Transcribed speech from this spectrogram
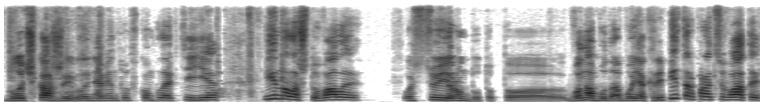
блочка живлення, він тут в комплекті є, і налаштували ось цю ерунду. Тобто вона буде або як репітер працювати,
